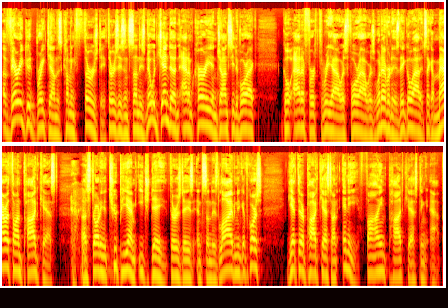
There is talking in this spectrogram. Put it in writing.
a very good breakdown this coming Thursday, Thursdays and Sundays. No agenda, and Adam Curry and John C. Dvorak go at it for three hours, four hours, whatever it is. They go at it. It's like a marathon podcast, uh, starting at two p.m. each day, Thursdays and Sundays live, and you can of course get their podcast on any fine podcasting app.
